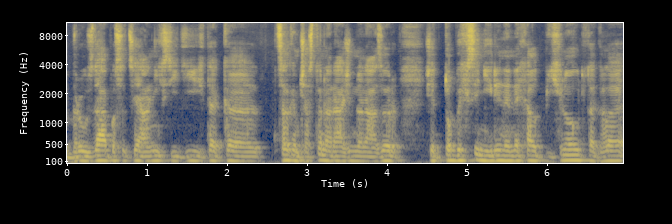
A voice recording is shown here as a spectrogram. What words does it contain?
brouzdá po sociálních sítích, tak celkem často narážím na názor, že to bych si nikdy nenechal píchnout, takhle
